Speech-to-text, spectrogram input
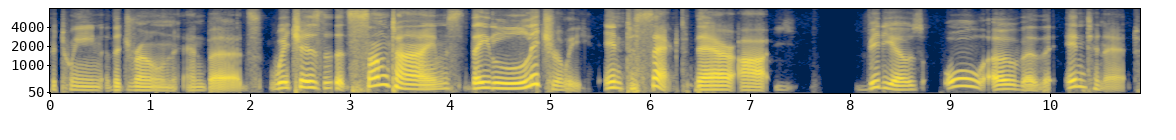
between the drone and birds, which is that sometimes they literally intersect. There are videos all over the internet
